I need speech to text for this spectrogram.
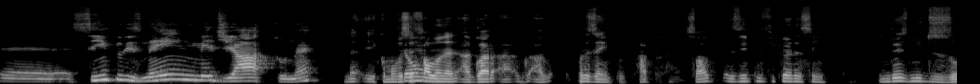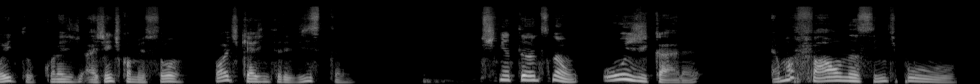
é, simples nem imediato, né? né e como você então, falou, né? Agora, por exemplo, só exemplificando assim, em 2018, quando a gente, começou, podcast de entrevista, não tinha tantos, não. Hoje, cara, é uma fauna, assim, tipo.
